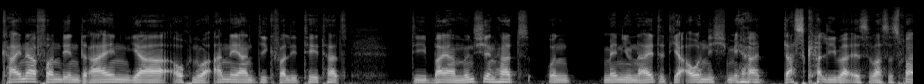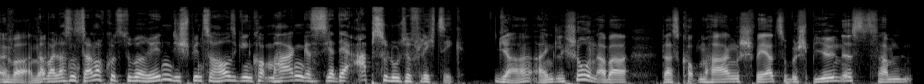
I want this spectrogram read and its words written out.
keiner von den dreien ja auch nur annähernd die Qualität hat, die Bayern München hat und Man United ja auch nicht mehr das Kaliber ist, was es mal war. Ne? Aber lass uns da noch kurz drüber reden. Die spielen zu Hause gegen Kopenhagen. Das ist ja der absolute Pflichtsieg. Ja, eigentlich schon, aber dass Kopenhagen schwer zu bespielen ist, haben,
